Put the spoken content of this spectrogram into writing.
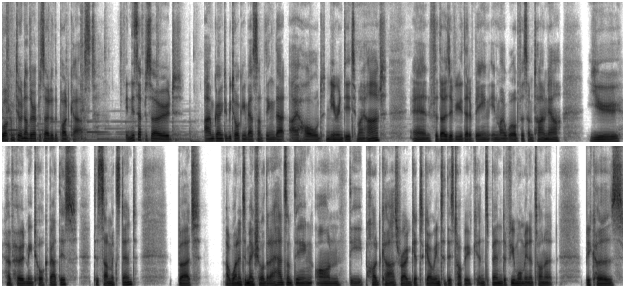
Welcome to another episode of the podcast. In this episode, I'm going to be talking about something that I hold near and dear to my heart. And for those of you that have been in my world for some time now, you have heard me talk about this to some extent. But I wanted to make sure that I had something on the podcast where I'd get to go into this topic and spend a few more minutes on it because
